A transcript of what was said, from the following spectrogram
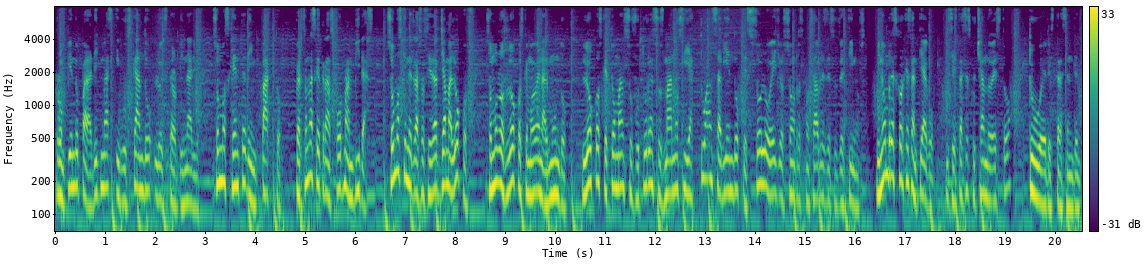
rompiendo paradigmas y buscando lo extraordinario. Somos gente de impacto, personas que transforman vidas. Somos quienes la sociedad llama locos. Somos los locos que mueven al mundo, locos que toman su futuro en sus manos y actúan sabiendo que solo ellos son responsables de sus destinos. Mi nombre es Jorge Santiago y si estás escuchando esto, tú eres trascendente.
